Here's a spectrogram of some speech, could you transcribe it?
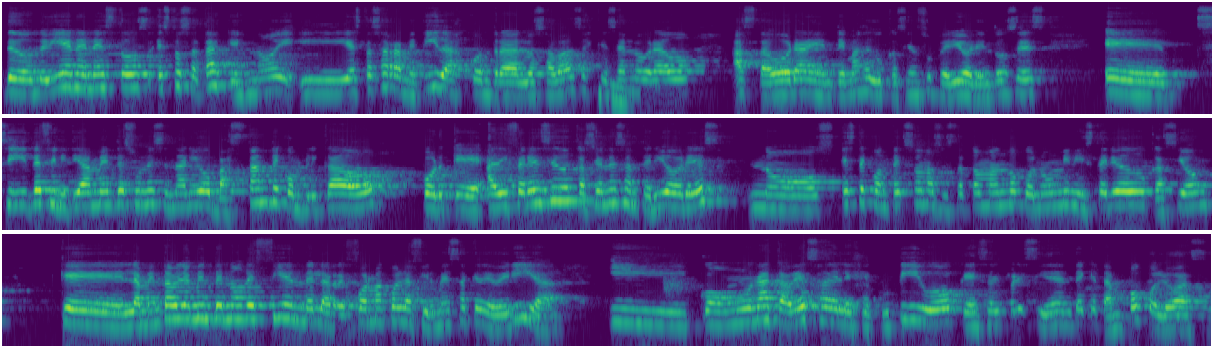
de donde vienen estos, estos ataques, ¿no? Y, y estas arremetidas contra los avances que se han logrado hasta ahora en temas de educación superior. Entonces, eh, sí, definitivamente es un escenario bastante complicado porque a diferencia de ocasiones anteriores, nos, este contexto nos está tomando con un Ministerio de Educación que lamentablemente no defiende la reforma con la firmeza que debería y con una cabeza del Ejecutivo, que es el presidente, que tampoco lo hace.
